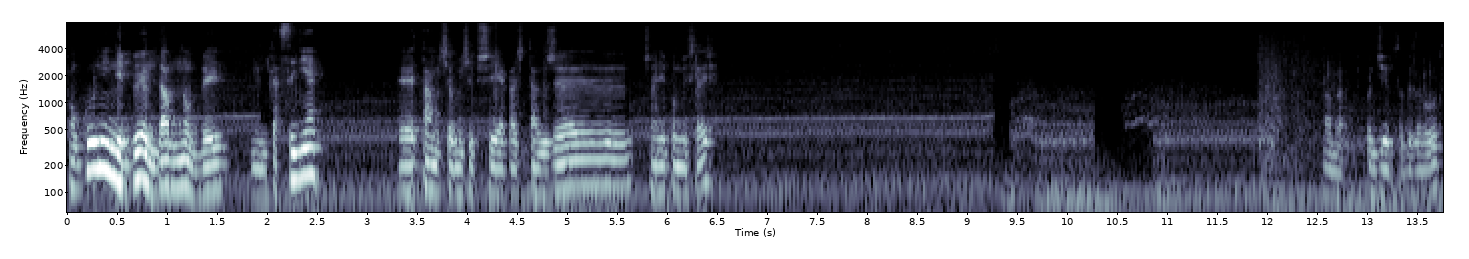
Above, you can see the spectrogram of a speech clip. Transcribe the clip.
ogólnie nie byłem dawno w kasynie. Eee, tam chciałbym się przyjechać, także trzeba nie pomyśleć. Dobra, wchodziłem sobie zawód.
